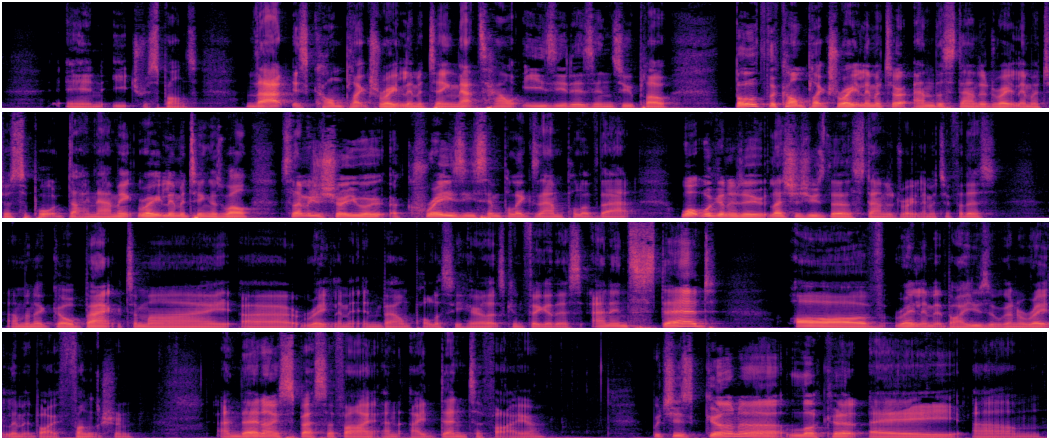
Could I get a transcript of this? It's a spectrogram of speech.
in each response. That is complex rate limiting. That's how easy it is in Zuplo. Both the complex rate limiter and the standard rate limiter support dynamic rate limiting as well. So let me just show you a, a crazy simple example of that. What we're going to do, let's just use the standard rate limiter for this. I'm going to go back to my uh, rate limit inbound policy here. Let's configure this. And instead of rate limit by user, we're going to rate limit by function. And then I specify an identifier, which is going to look at a, um,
